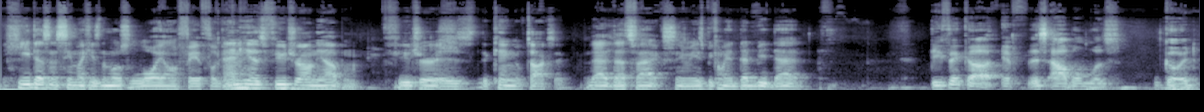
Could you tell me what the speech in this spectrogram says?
He doesn't seem like he's the most loyal and faithful guy. And he has Future on the album. Future is the king of toxic. That that's facts. I mean, he's becoming a deadbeat dad. Do you think uh, if this album was good,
